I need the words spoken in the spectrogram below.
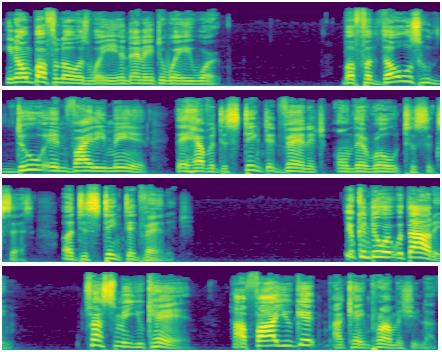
He don't buffalo his way in. That ain't the way he work. But for those who do invite him in, they have a distinct advantage on their road to success. A distinct advantage. You can do it without him. Trust me, you can. How far you get, I can't promise you nothing.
